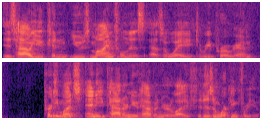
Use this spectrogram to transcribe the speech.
is how you can use mindfulness as a way to reprogram pretty much any pattern you have in your life that isn't working for you.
